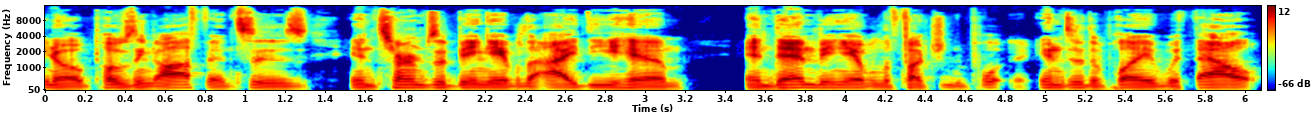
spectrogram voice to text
you know opposing offenses in terms of being able to ID him and then being able to function into the play without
